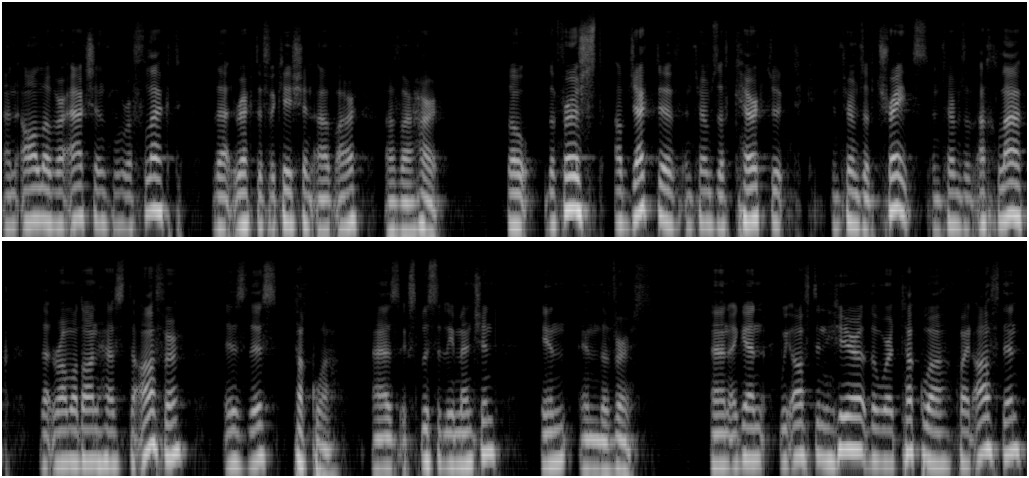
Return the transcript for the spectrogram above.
and all of our actions will reflect that rectification of our of our heart. So the first objective in terms of character, in terms of traits, in terms of akhlaq that Ramadan has to offer is this taqwa, as explicitly mentioned in, in the verse. And again, we often hear the word taqwa quite often,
